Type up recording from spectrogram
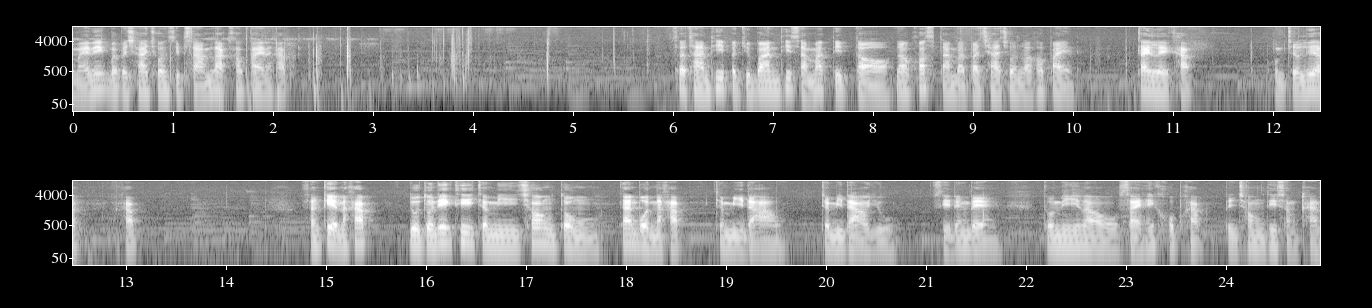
หมายเลขบัตรประชาชน 13 หลักเข้าไปนะครับ สถานที่ปัจจุบันที่สามารถติดต่อ เราก็ตามบัตรประชาชนเราเข้าไปได้เลยครับ ผมจะเลือกนะครับ สังเกตนะครับ ดูตัวเลขที่จะมีช่องตรงด้านบนนะครับ จะมีดาว จะมีดาวอยู่ สีแดงๆ ตัวนี้เราใส่ให้ครบครับ เป็นช่องที่สำคัญ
